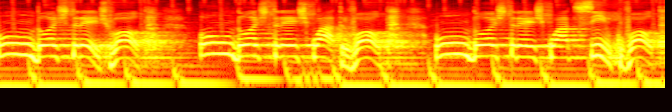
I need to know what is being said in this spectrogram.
Um, dois, três, volta. Um, dois, três, quatro, volta. Um, dois, três, quatro, cinco, volta.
